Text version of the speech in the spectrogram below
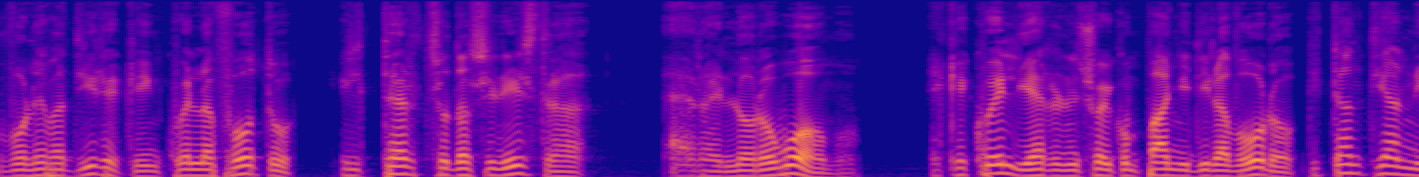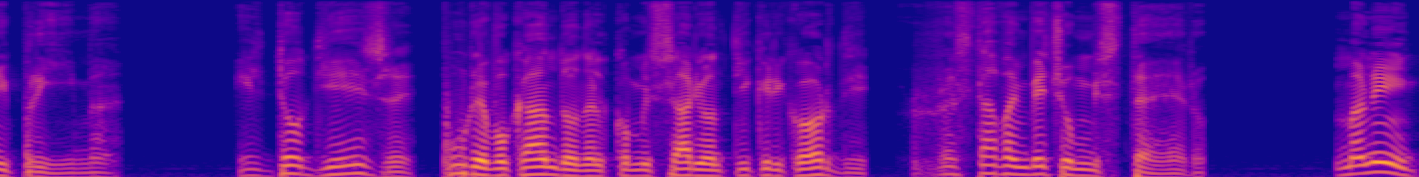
voleva dire che in quella foto il terzo da sinistra era il loro uomo e che quelli erano i suoi compagni di lavoro di tanti anni prima. Il do diese, pur evocando nel commissario antichi ricordi, restava invece un mistero. Manin,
